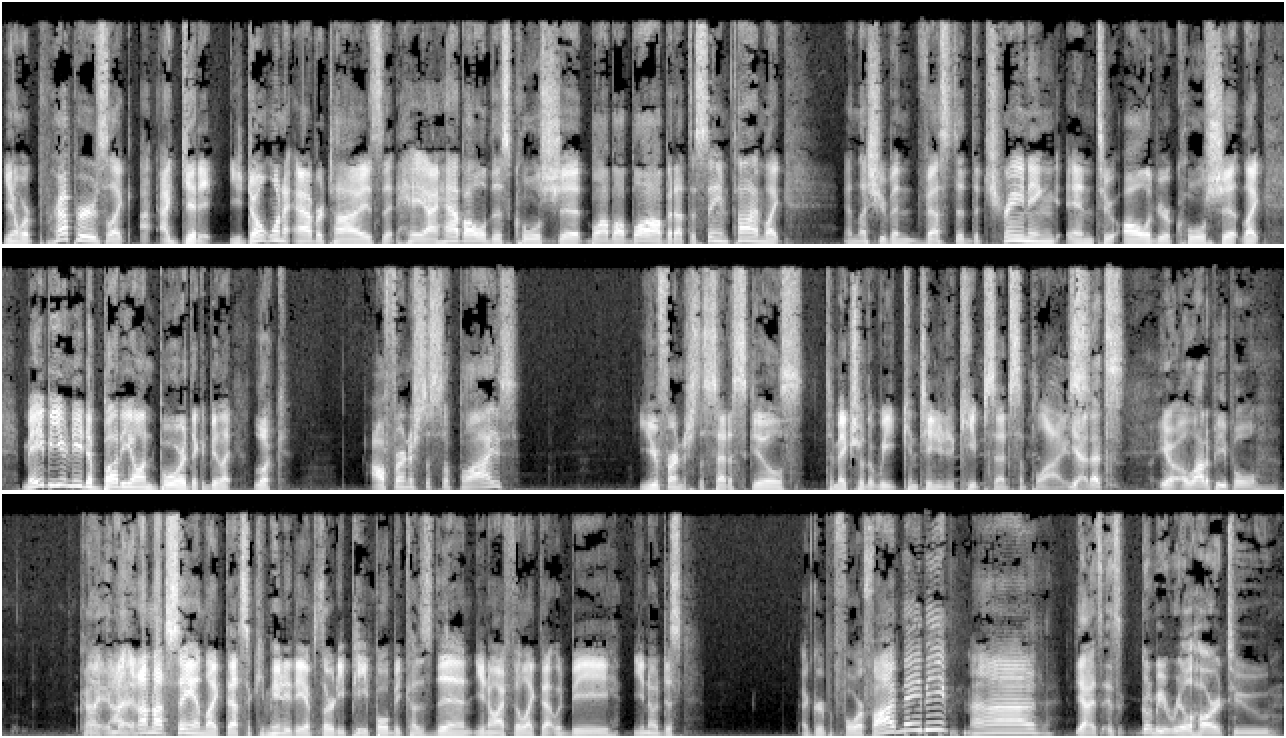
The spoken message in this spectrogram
you know, where preppers, like, I, I get it. You don't want to advertise that, hey, I have all of this cool shit, blah, blah, blah. But at the same time, like, unless you've invested the training into all of your cool shit, like, maybe you need a buddy on board that could be like, look, I'll furnish the supplies. You furnish the set of skills to make sure that we continue to keep said supplies. yeah, that's you know, a lot of people kind of I- that. and I'm not saying like that's a community of 30 people because then, you know, I feel like that would be, you know, just a group of four or five maybe. Uh, yeah, it's it's going to be real hard to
